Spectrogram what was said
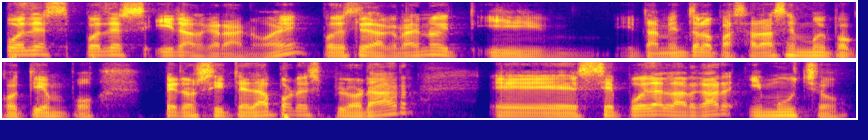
puedes, puedes ir al grano, ¿eh? Puedes ir al grano y, y, y, también te lo pasarás en muy poco tiempo. Pero si te da por explorar, eh, se puede alargar y mucho.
